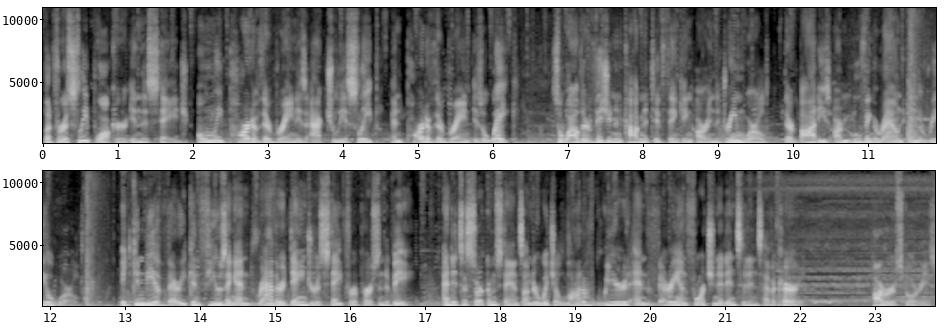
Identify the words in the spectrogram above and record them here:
But for a sleepwalker in this stage, only part of their brain is actually asleep, and part of their brain is awake. So while their vision and cognitive thinking are in the dream world, their bodies are moving around in the real world. It can be a very confusing and rather dangerous state for a person to be. And it's a circumstance under which a lot of weird and very unfortunate incidents have occurred. Horror stories.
